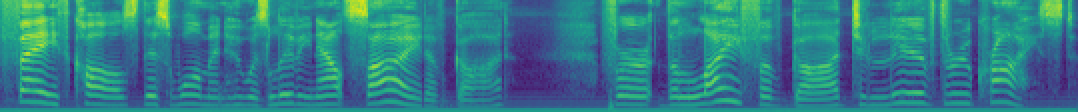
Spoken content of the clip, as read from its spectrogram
Faith calls this woman who was living outside of God for the life of God to live through Christ.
